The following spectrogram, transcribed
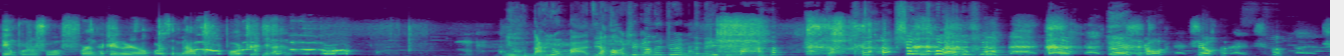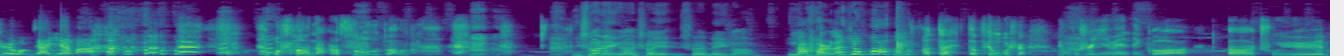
并不是说否认他这个人或者怎么样，不过之前。有哪有马叫？是刚才 dream 的那匹马生出来了是吗？对，是我是我是是我们家野马。我说到哪儿了？速度都短了。你说那个说说那个哪儿来着忘了？啊，对，都并不是，并不是因为那个呃，出于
